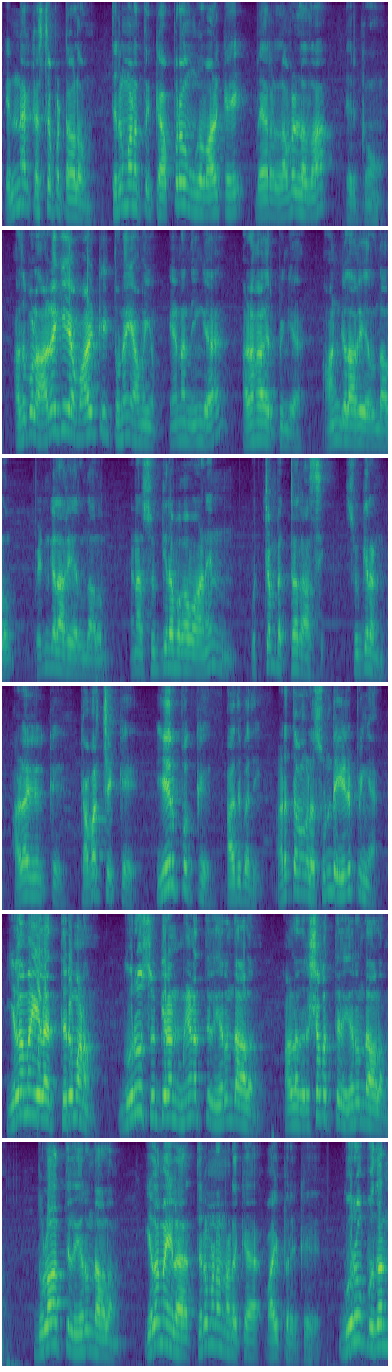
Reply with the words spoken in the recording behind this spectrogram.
என்ன கஷ்டப்பட்டாலும் திருமணத்துக்கு அப்புறம் உங்கள் வாழ்க்கை வேறு லெவலில் தான் இருக்கும். அதுபோல் அழகிய வாழ்க்கை துணை அமையும். ஏன்னா நீங்கள் அழகாக இருப்பீங்க. ஆண்களாக இருந்தாலும் பெண்களாக இருந்தாலும். ஏன்னா சுக்கிர பகவானின் உச்சம் பெற்ற ராசி. சுக்கிரன் அழகுக்கு கவர்ச்சிக்கு ஈர்ப்புக்கு அதிபதி. அடுத்தவங்களை சுண்டு இழுப்பீங்க. இளமையில திருமணம். குரு சுக்கிரன் மீனத்தில் இருந்தாலும் அல்லது ரிஷபத்தில் இருந்தாலும் துலாத்தில் இருந்தாலும் இளமையில் திருமணம் நடக்க வாய்ப்பு இருக்கு. குரு புதன்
